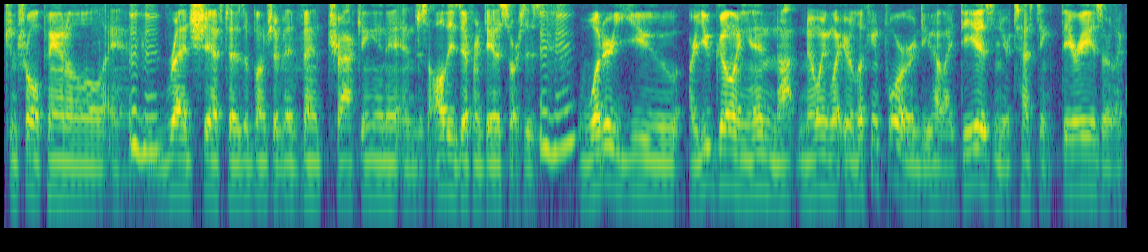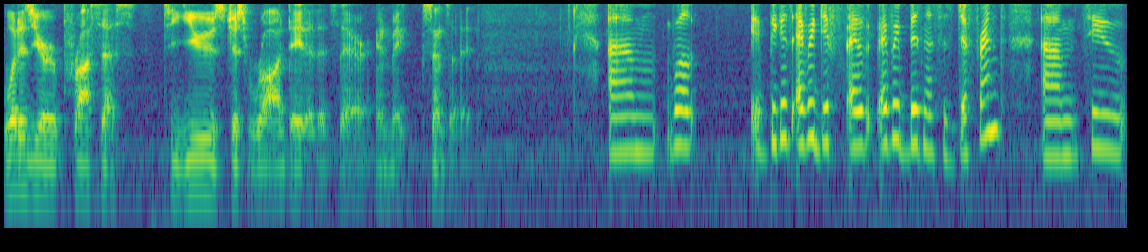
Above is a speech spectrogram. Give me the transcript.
control panel and Redshift has a bunch of event tracking in it and just all these different data sources. What are you are you going in not knowing what you're looking for or do you have ideas and you're testing theories or like what is your process to use just raw data that's there and make sense of it? Um, well, it, because every diff- every business is different. Um, so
